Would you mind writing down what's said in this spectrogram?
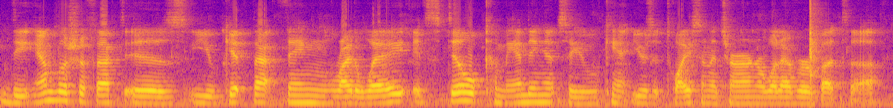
The ambush effect is you get that thing right away. It's still commanding it, so you can't use it twice in a turn or whatever. But uh, but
